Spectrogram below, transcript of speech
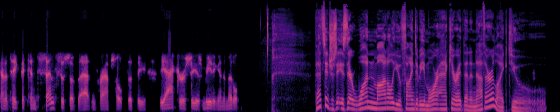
kind of take the consensus of that and perhaps hope that the the accuracy is meeting in the middle that's interesting. Is there one model you find to be more accurate than another? Like, do you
